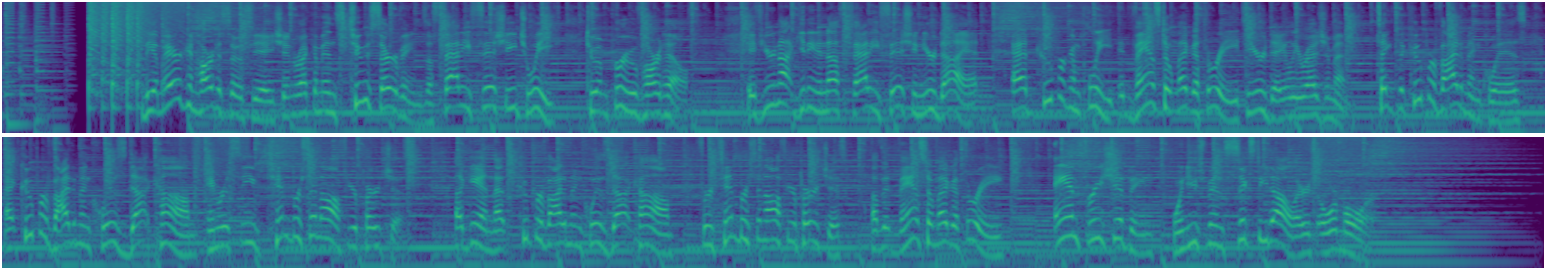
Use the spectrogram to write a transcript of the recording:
The American Heart Association recommends two servings of fatty fish each week to improve heart health. If you're not getting enough fatty fish in your diet, add Cooper Complete Advanced Omega 3 to your daily regimen. Take the Cooper Vitamin Quiz at coopervitaminquiz.com and receive 10% off your purchase. Again, that's coopervitaminquiz.com for 10% off your purchase of Advanced Omega 3 and free shipping when you spend $60 or more.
